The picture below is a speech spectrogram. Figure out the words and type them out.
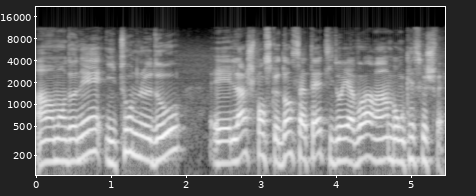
à un moment donné, il tourne le dos et là, je pense que dans sa tête, il doit y avoir un bon, qu'est-ce que je fais?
